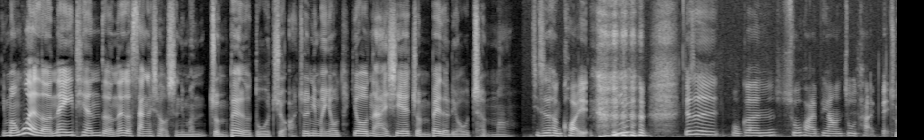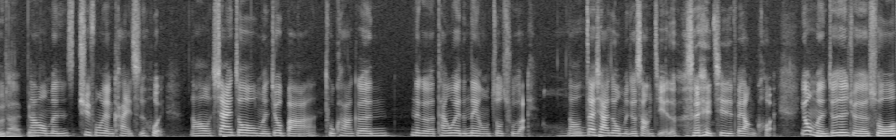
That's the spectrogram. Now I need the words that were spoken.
你们为了那一天的那个三个小时，你们准备了多久啊？就是你们有有哪一些准备的流程吗？其实很快耶，就是我跟舒怀平常住台北，住台北，然后我们去丰原开一次会，然后下一周我们就把图卡跟那个摊位的内容做出来，然后再下一周我们就上街了，所以其实非常快，因为我们就是觉得说，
